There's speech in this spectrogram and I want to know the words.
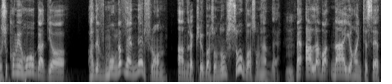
Och så kommer jag ihåg att jag hade många vänner från andra klubbar som de såg vad som hände. Men alla bara, nej jag har inte sett.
